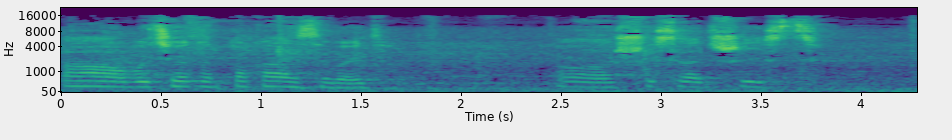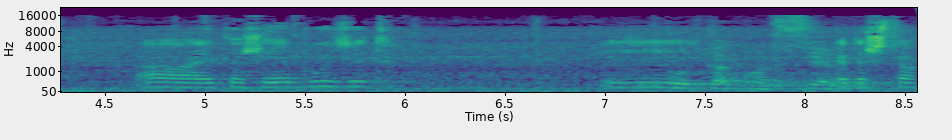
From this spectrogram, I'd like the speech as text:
А, вот человек показывает. А, 66 а, этажей будет. И... Тут как вот все Это что?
